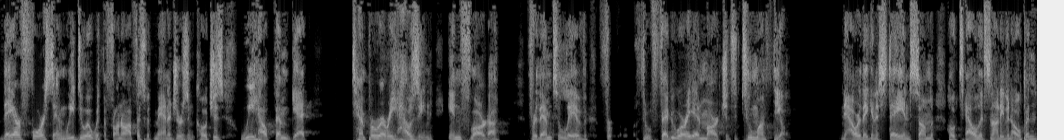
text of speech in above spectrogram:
they are forced, and we do it with the front office, with managers and coaches. We help them get temporary housing in Florida for them to live for, through February and March. It's a two month deal. Now are they going to stay in some hotel that's not even open?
